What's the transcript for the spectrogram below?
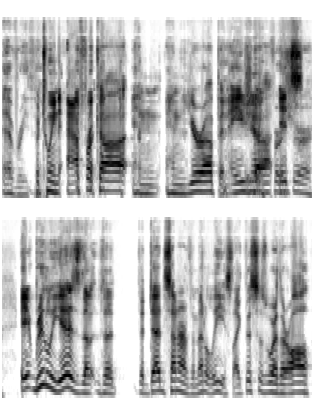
Everything. between Africa and, and Europe and Asia. Yeah, for it's, sure. It really is the, the, the dead center of the Middle East. Like this is where they're all,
